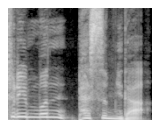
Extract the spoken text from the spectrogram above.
출입문 닫습니다.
